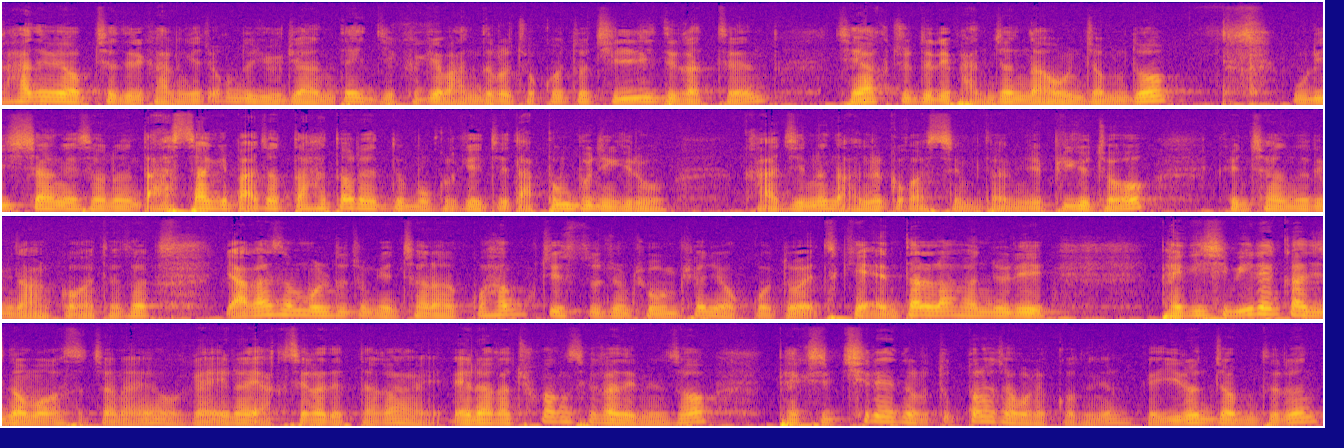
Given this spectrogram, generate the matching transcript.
하드웨어 업체들이 가는 게 조금 더 유리한데 이제 그게 만들어졌고 또 진리드 같은 제약주들이 반전 나온 점도 우리 시장에서는 낯싸게 빠졌다 하더라도 뭐 그렇게 이제 나쁜 분위기로 가지는 않을 것 같습니다. 이제 비교적 괜찮은 흐름이 나올 것 같아서 야간 선물도 좀 괜찮았고 한국 지수도 좀 좋은 편이었고 또 특히 엔달러 환율이 121엔까지 넘어갔었잖아요. 그러니까 엔화 약세가 됐다가 엔화가 초강세가 되면서 117엔으로 뚝 떨어져 버렸거든요. 그러니까 이런 점들은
